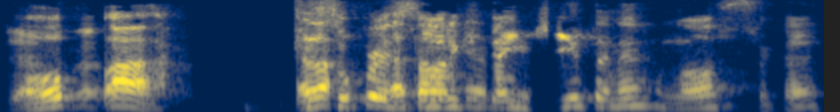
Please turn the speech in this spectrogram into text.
Já. Opa! Que Ela- Super ela tava Sonic tá em quinta, né? Nossa, cara.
